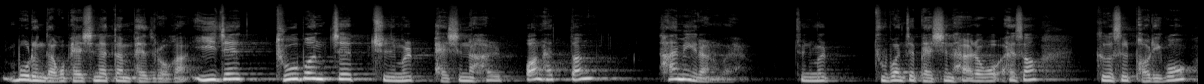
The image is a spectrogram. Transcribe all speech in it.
모른다고 배신했던 베드로가 이제 두 번째 주님을 배신할 뻔했던 타이밍이라는 거예요. 주님을 두 번째 배신하려고 해서 그것을 버리고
